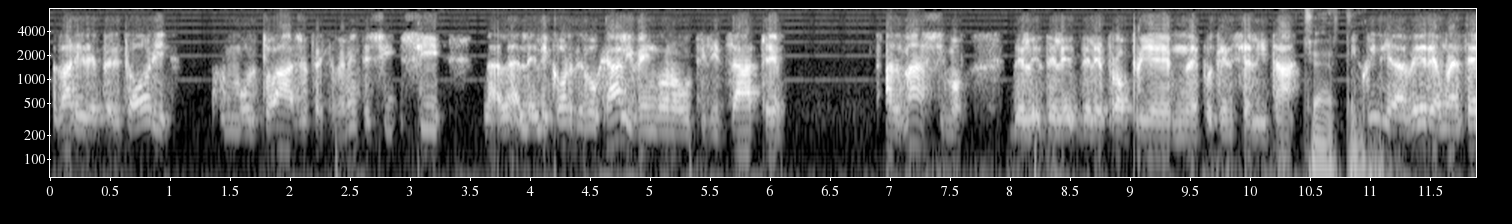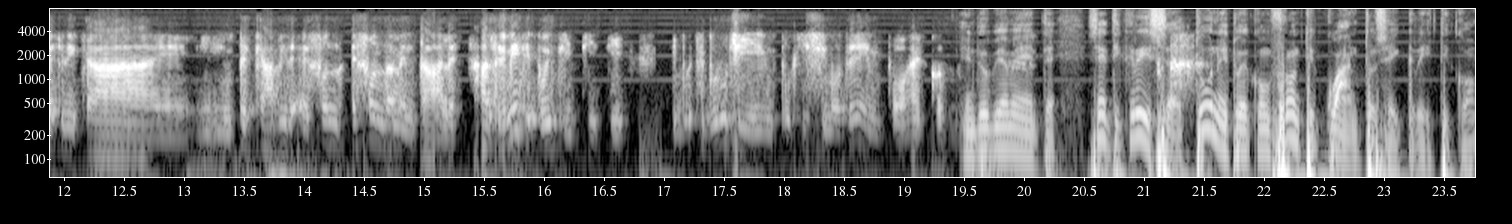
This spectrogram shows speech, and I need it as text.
vari repertori molto agio, perché ovviamente si, si, la, le corde vocali vengono utilizzate al massimo delle, delle, delle proprie potenzialità. Certo. E quindi avere una tecnica eh, impeccabile è, fond- è fondamentale, altrimenti poi ti, ti, ti, ti, bruci in pochissimo tempo. Ecco. Indubbiamente. Senti Chris, tu nei tuoi confronti quanto sei critico?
